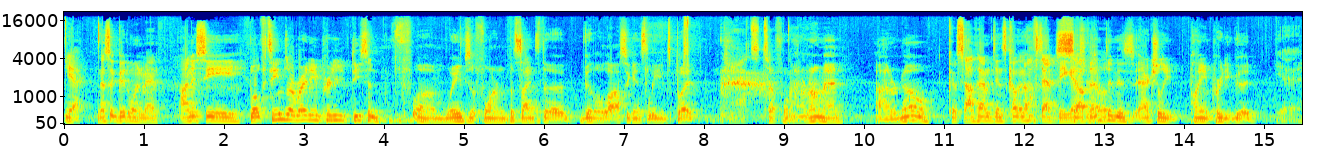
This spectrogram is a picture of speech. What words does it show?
Yeah, that's a good one, man. Honestly, Both teams are riding pretty decent um, waves of form. Besides the Villa loss against Leeds, but it's a tough one. I one. don't know, man. I don't know. Because Southampton's coming off that big ass Southampton is actually playing pretty good. Yeah.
